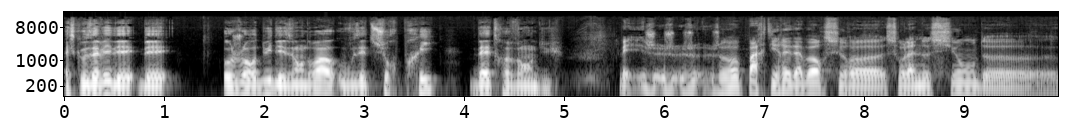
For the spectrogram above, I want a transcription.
est-ce que vous avez aujourd'hui des endroits où vous êtes surpris d'être vendu? Mais je, repartirai d'abord sur, euh, sur la notion de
